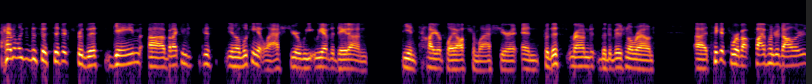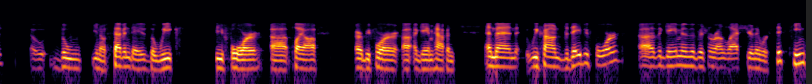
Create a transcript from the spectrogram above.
I haven't looked at the specifics for this game, uh, but I can just you know looking at last year, we we have the data on the entire playoffs from last year, and for this round, the divisional round, uh, tickets were about five hundred dollars. The you know seven days, the week before uh, playoffs or before uh, a game happened, and then we found the day before uh, the game in the divisional round last year, they were 15%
